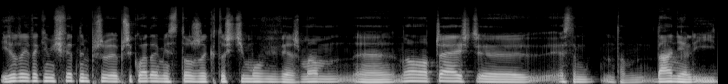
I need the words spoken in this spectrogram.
I tutaj takim świetnym przy, przykładem jest to, że ktoś ci mówi, wiesz, mam, e, no cześć, e, jestem tam Daniel i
